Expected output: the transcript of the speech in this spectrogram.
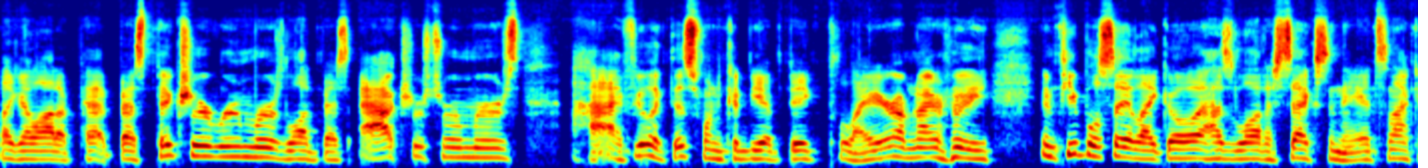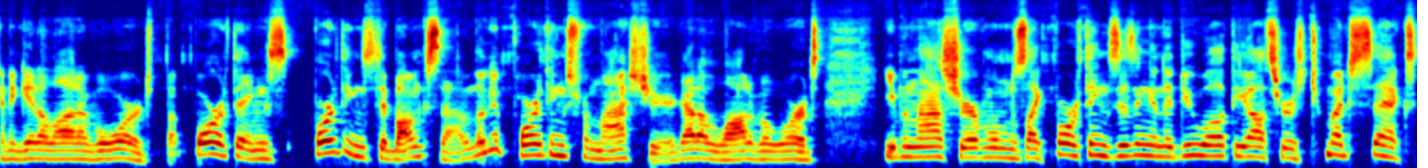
like a lot of best picture rumors, a lot of best actress rumors. I feel like this one could be a big player. I'm not really, and people say like, oh, it has a lot of sex in it. It's not going to get a lot of awards. But Poor Things, Poor Things debunks that. Look at Poor Things from last year. It got a lot of awards. Even last year, everyone was like, Poor Things isn't going to do well at the Oscars. Too much sex,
